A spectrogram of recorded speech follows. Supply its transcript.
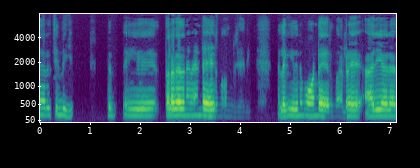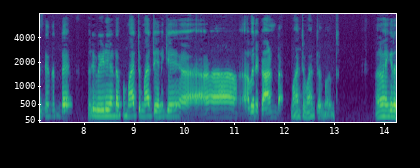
നേരം ചിന്തിക്കും. ഈ തലവേദന വേണ്ടായിരുന്നു എന്ന് വിചാരിക്കും അല്ലെങ്കിൽ ഇതിന് പോകണ്ടായിരുന്നു അല്ലെ ആര്യ രാജേന്ദ്രന്റെ ഒരു വീഡിയോ കണ്ടപ്പോൾ മാറ്റി മാറ്റി എനിക്ക് അവരെ കാണണ്ട മാറ്റി മാറ്റെന്ന് പറഞ്ഞു അവന് ഭയങ്കര.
